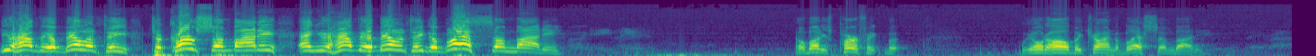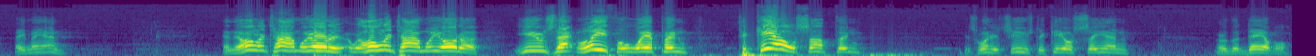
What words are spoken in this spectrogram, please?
You have the ability to curse somebody, and you have the ability to bless somebody. Nobody's perfect, but we ought to all be trying to bless somebody. Amen. And the only time we ought to, the only time we ought to use that lethal weapon to kill something is when it's used to kill sin or the devil.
